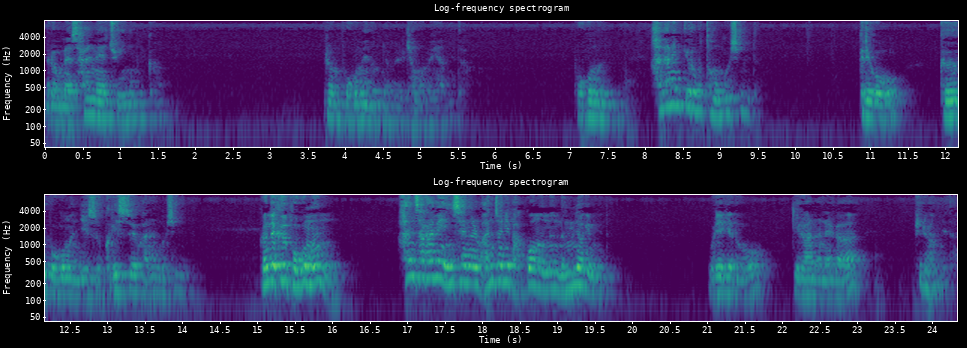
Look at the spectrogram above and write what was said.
여러분의 삶의 주인입니까? 여러분 복음의 능력을 경험해야 합니다. 복음은 하나님께로부터 온 것입니다. 그리고 그 복음은 예수 그리스도에 관한 것입니다. 그런데 그 복음은 한 사람의 인생을 완전히 바꿔놓는 능력입니다. 우리에게도 이러한 은혜가 필요합니다.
